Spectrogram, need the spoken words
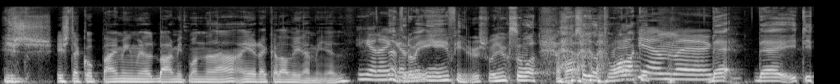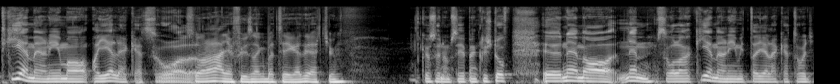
És, és te koppány, még mielőtt bármit mondanál, érdekel a véleményed. Igen, engem Nem tudom, én félős vagyok, szóval az, hogy ott valaki... meg. De, de itt, itt kiemelném a, a jeleket, szóval... Szóval a lányok fűznek be téged, értjük? Köszönöm szépen, Kristóf. Nem, a, nem, szóval kiemelném itt a jeleket, hogy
